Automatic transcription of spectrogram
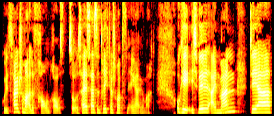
Gut, jetzt fallen schon mal alle Frauen raus. So, das heißt, hast den Trichter schon mal ein bisschen enger gemacht. Okay, ich will einen Mann, der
